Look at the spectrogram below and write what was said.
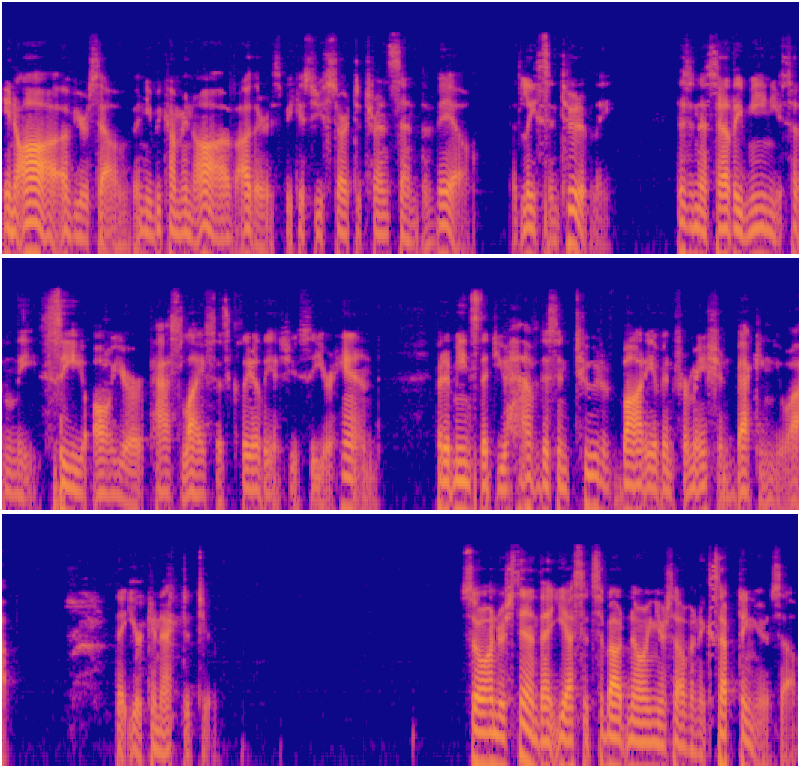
in awe of yourself and you become in awe of others because you start to transcend the veil, at least intuitively doesn't necessarily mean you suddenly see all your past lives as clearly as you see your hand, but it means that you have this intuitive body of information backing you up that you're connected to. So understand that yes, it's about knowing yourself and accepting yourself,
